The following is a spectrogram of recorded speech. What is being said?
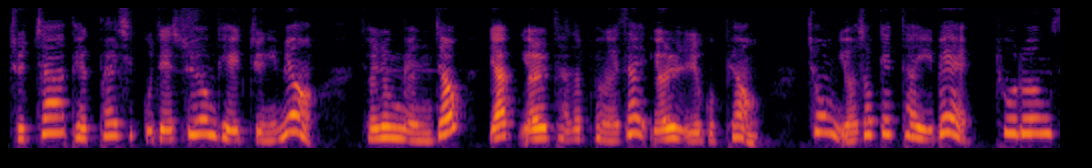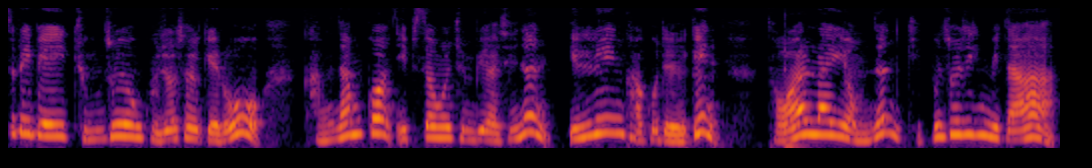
주차 189대 수용 계획 중이며 전용 면적 약 15평에서 17평, 총 6개 타입의 투룸 3베이 중소형 구조 설계로 강남권 입성을 준비하시는 1, 2인 가구들에겐 더할 나위 없는 기쁜 소식입니다.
